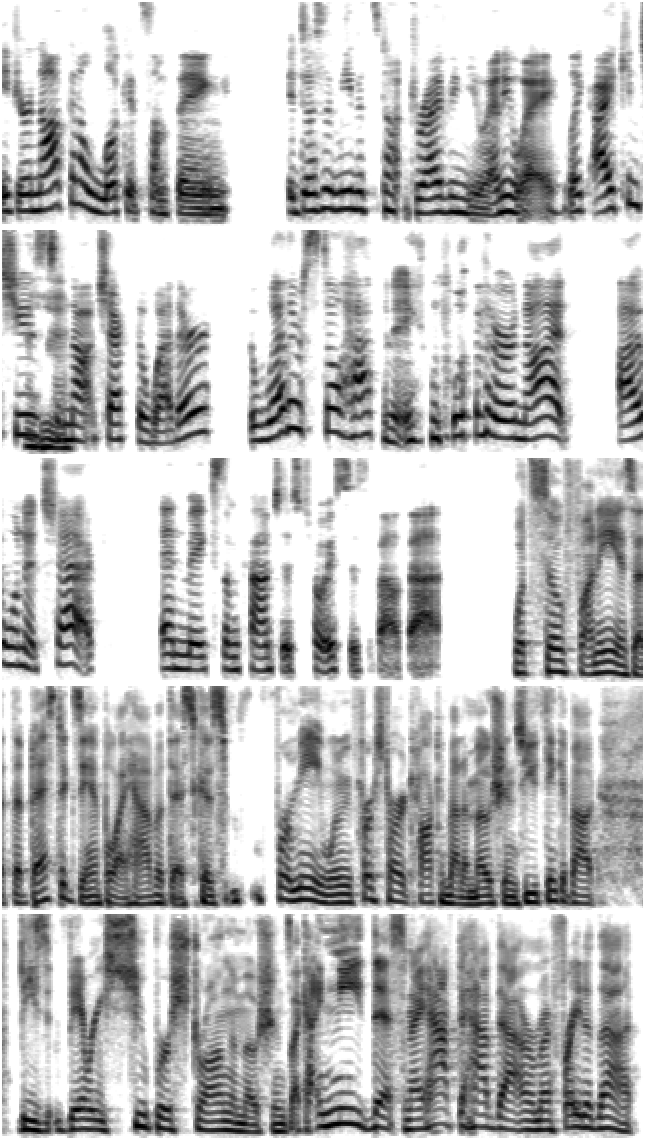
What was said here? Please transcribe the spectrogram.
if you're not going to look at something, it doesn't mean it's not driving you anyway. Like I can choose mm-hmm. to not check the weather. The weather's still happening, whether or not I want to check and make some conscious choices about that. What's so funny is that the best example I have of this, because for me, when we first started talking about emotions, you think about these very super strong emotions, like I need this and I have to have that, or I'm afraid of that.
